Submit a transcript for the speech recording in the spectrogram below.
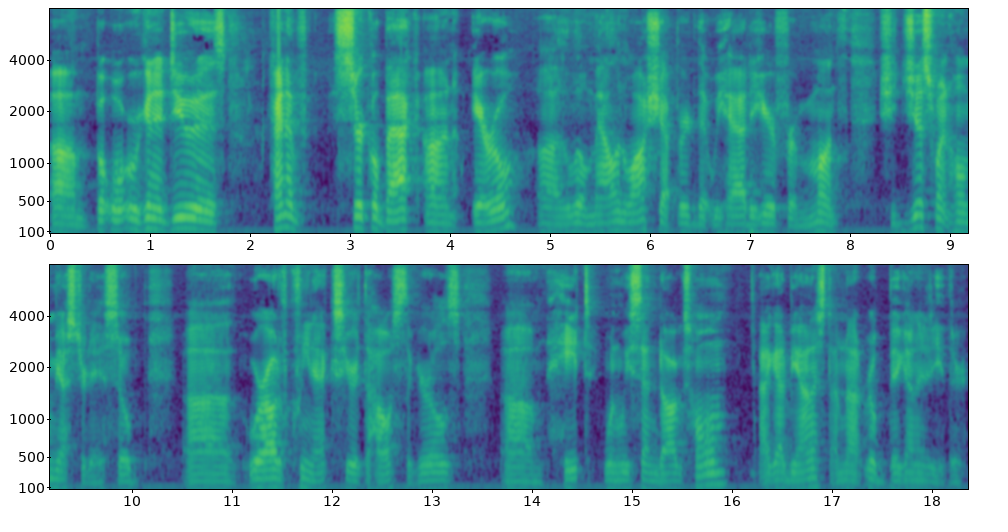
Um, but what we're going to do is kind of circle back on Arrow, uh, the little Malinois Shepherd that we had here for a month. She just went home yesterday, so uh, we're out of Kleenex here at the house. The girls um, hate when we send dogs home. I got to be honest, I'm not real big on it either.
